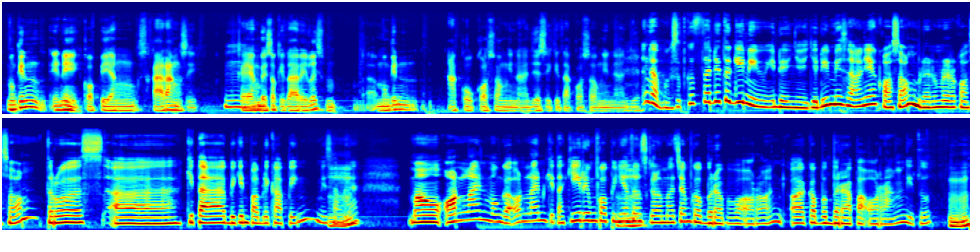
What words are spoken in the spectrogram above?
Mungkin ini kopi yang sekarang sih. Hmm. Kayak yang besok kita rilis m- mungkin aku kosongin aja sih kita kosongin aja. Enggak maksudku tadi tuh gini idenya. Jadi misalnya kosong benar-benar kosong, terus eh, kita bikin public cupping misalnya. Mau online mau nggak online kita kirim kopinya terus segala macam ke beberapa orang eh, ke beberapa orang gitu. Hmm.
